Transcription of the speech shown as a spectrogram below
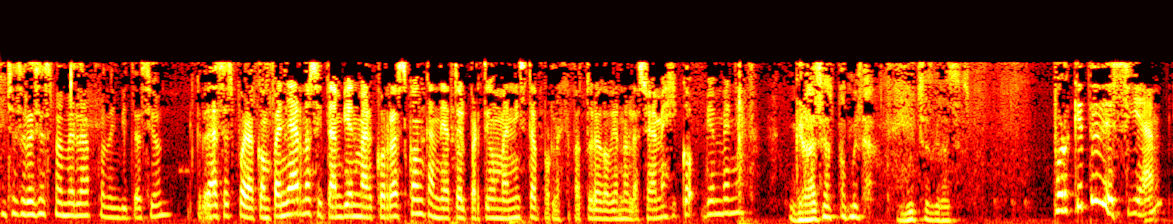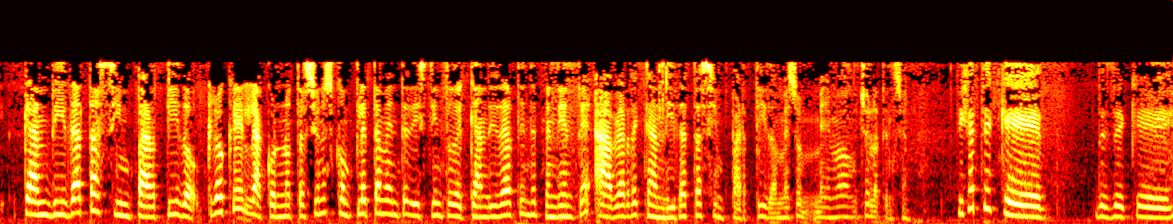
Muchas gracias, Pamela, por la invitación. Gracias por acompañarnos y también Marco Rascón, candidato del Partido Humanista por la jefatura de gobierno de la Ciudad de México. Bienvenido. Gracias, Pamela. Muchas gracias. ¿Por qué te decían candidata sin partido? Creo que la connotación es completamente distinto de candidata independiente a hablar de candidata sin partido. Eso me llamaba mucho la atención. Fíjate que desde que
